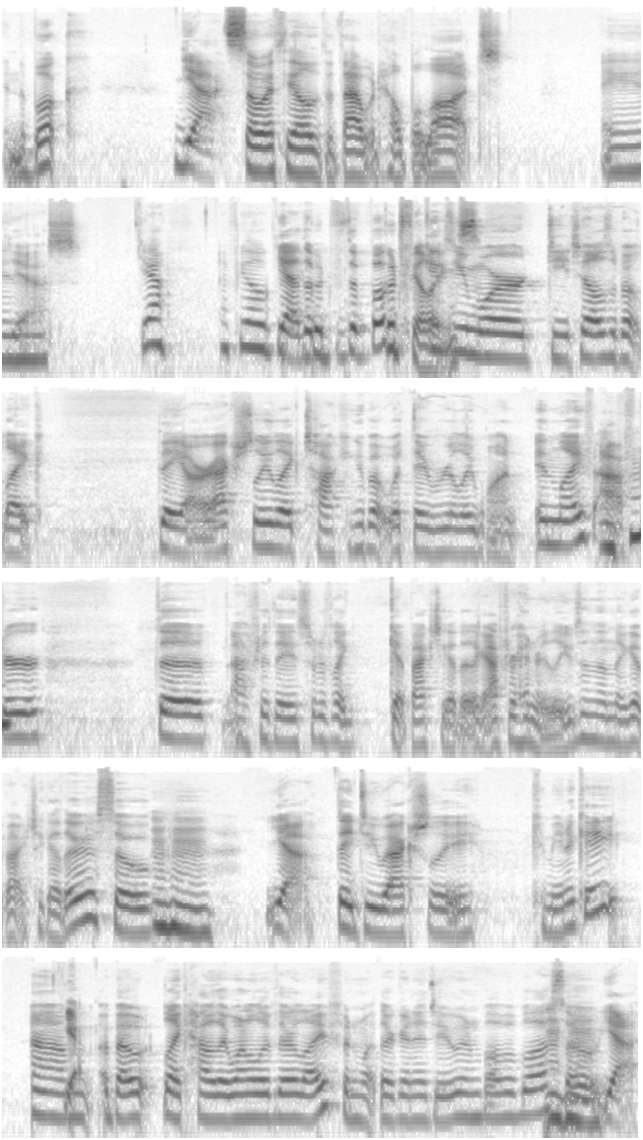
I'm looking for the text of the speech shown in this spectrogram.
in the book. Yeah. So I feel that that would help a lot. And Yeah. yeah, I feel Yeah. The, good, the book gives you more details about, like, they are actually, like, talking about what they really want in life Mm-hmm. after the, after they sort of, like, get back together. Like, after Henry leaves and then they get back together. So, Mm-hmm. yeah, they do actually communicate um, Yeah. about, like, how they want to live their life and what they're going to do and blah, blah, blah. So, Mm-hmm. yeah.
